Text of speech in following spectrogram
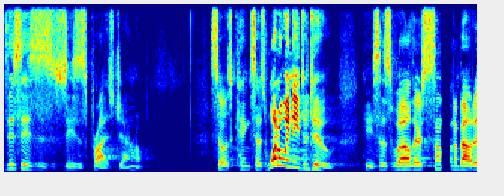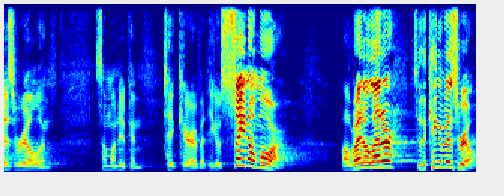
this is Jesus' prize general. So his king says, What do we need to do? He says, Well, there's something about Israel and someone who can take care of it. He goes, Say no more. I'll write a letter to the king of Israel,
